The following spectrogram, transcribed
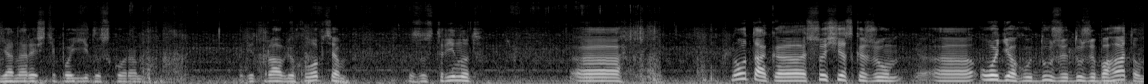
Я нарешті поїду скоро. Відправлю хлопцям, зустрінуть. Е, ну так, е, що ще скажу? Е, одягу дуже-дуже багато.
